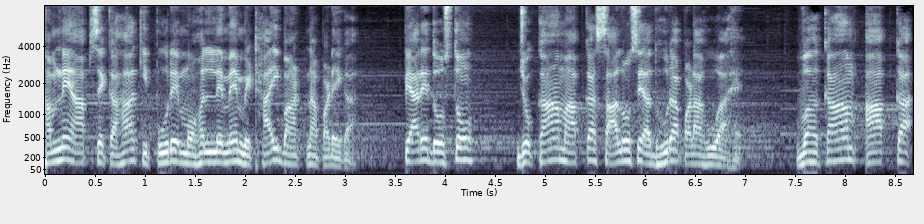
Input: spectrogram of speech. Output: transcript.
हमने आपसे कहा कि पूरे मोहल्ले में मिठाई बांटना पड़ेगा। प्यारे दोस्तों, जो काम आपका सालों से अधूरा पड़ा हुआ है वह काम आपका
